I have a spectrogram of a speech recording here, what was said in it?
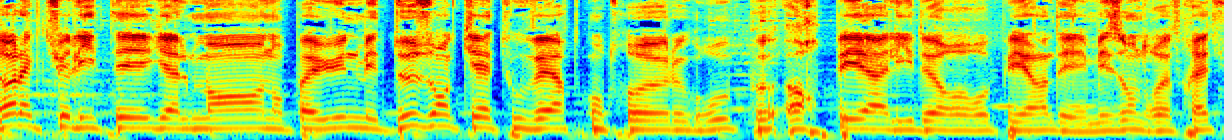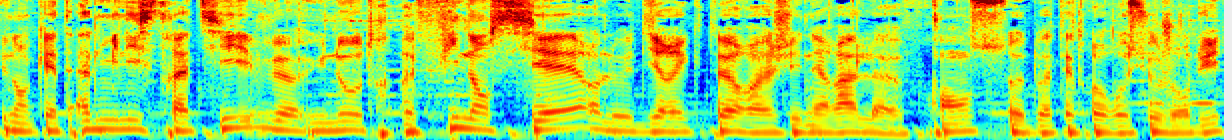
Dans l'actualité également, non pas une, mais deux enquêtes ouvertes contre le groupe Orpea, leader européen des maisons de retraite. Une enquête administrative, une autre financière. Le directeur général France doit être reçu aujourd'hui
